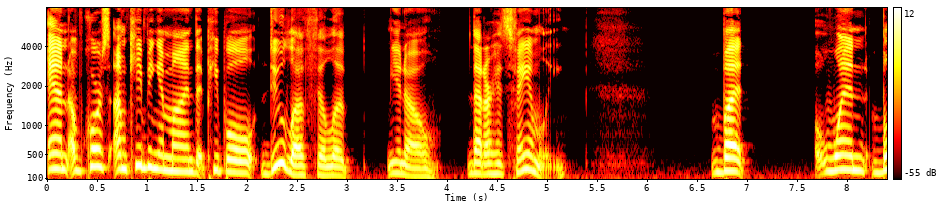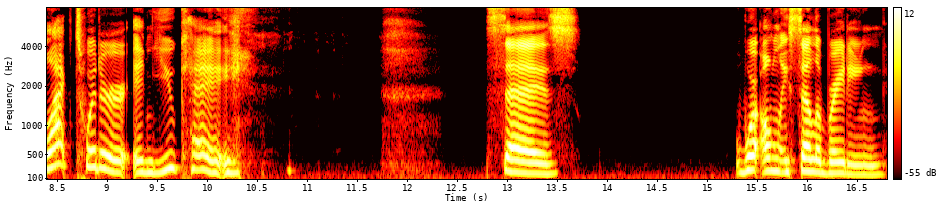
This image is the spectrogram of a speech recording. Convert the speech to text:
And of course, I'm keeping in mind that people do love Philip, you know, that are his family. but when Black Twitter in UK says we're only celebrating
